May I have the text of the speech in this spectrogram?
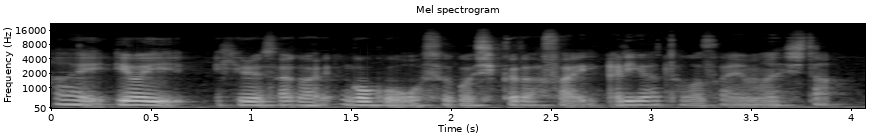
はい良い昼下がり午後をお過ごしください。ありがとうございました。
